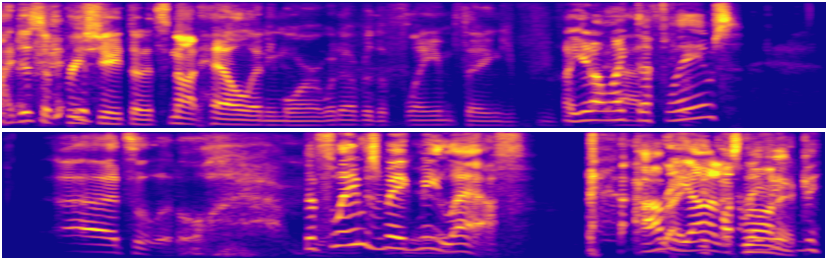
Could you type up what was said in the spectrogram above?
I just appreciate that it's not hell anymore, or whatever the flame thing. You've, you've Oh, you don't like the asked for. flames? Uh, it's a little. The flames make me laugh. I'll Right, be honest. They make, me,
